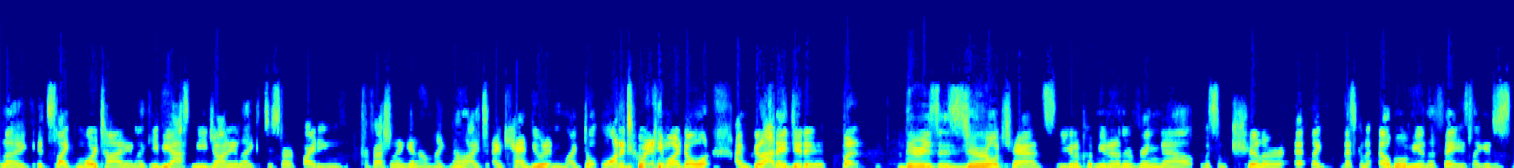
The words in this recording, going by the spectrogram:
like it's like Muay Thai. Like if you ask me, Johnny, like to start fighting professionally again, I'm like, no, I, I can't do it anymore. I don't want to do it anymore. I don't want, I'm glad I did it, but there is a zero chance you're gonna put me in another ring now with some killer eh, like that's gonna elbow me in the face. Like it just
